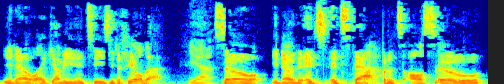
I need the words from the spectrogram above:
you know, like, I mean, it's easy to feel that. Yeah. So, you know, it's, it's that, but it's also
